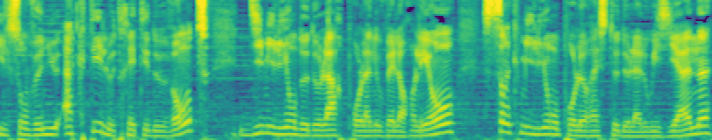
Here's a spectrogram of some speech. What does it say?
Ils sont venus acter le traité de vente, 10 millions de dollars pour la Nouvelle-Orléans, 5 millions pour le reste de la Louisiane.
